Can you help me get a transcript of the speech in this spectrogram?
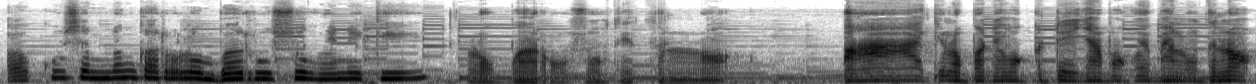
Aku seneng karo lomba rusuh ini ki. lomba rusuh ditelok ah iki lomba wong gede nyapa kowe melu delok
